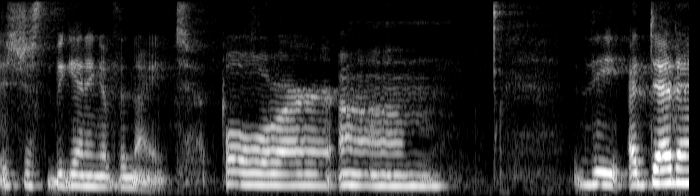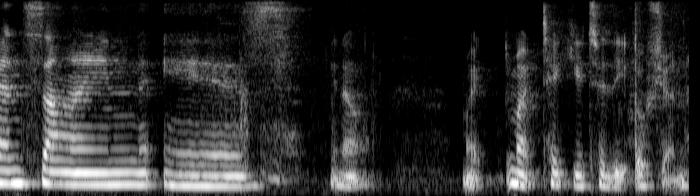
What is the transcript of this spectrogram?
is just the beginning of the night or um, the a dead end sign is, you know, might might take you to the ocean.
